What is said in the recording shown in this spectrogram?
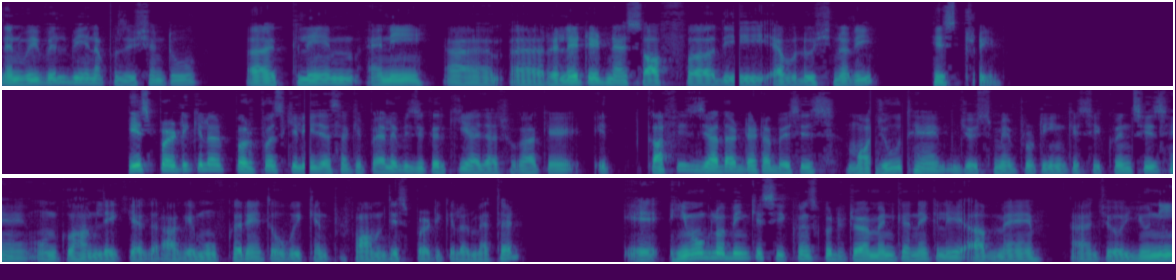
then we will be in a position to claim any relatedness of the evolutionary history. इस पर्टिकुलर पर्पस के लिए जैसा कि पहले भी ज़िक्र किया जा चुका कि काफ़ी ज़्यादा डेटाबेसिस मौजूद हैं, जो इसमें प्रोटीन के सीक्वेंसेस हैं, उनको हम लेके अगर आगे मूव करें तो we can perform this particular method haemoglobin के सीक्वेंस को डिटरमिन करने के लिए अब मैं जो यूनी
